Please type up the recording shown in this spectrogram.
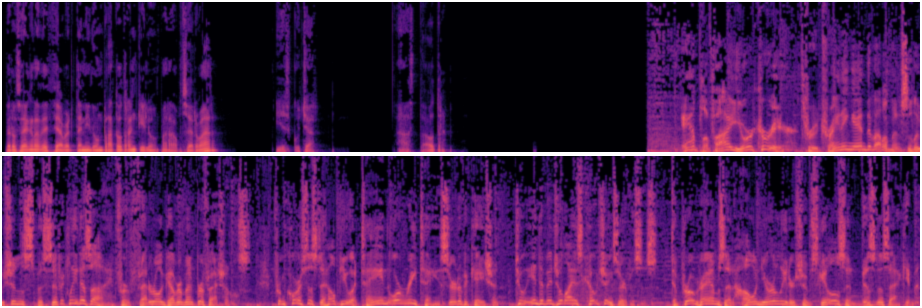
pero se agradece haber tenido un rato tranquilo para observar y escuchar. Hasta otra. Amplify your career through training and development solutions specifically designed for federal government professionals. From courses to help you attain or retain certification, to individualized coaching services, to programs that hone your leadership skills and business acumen,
